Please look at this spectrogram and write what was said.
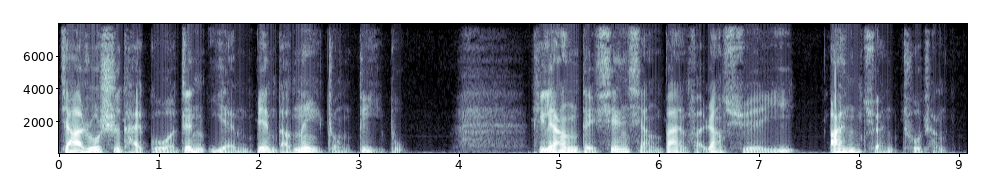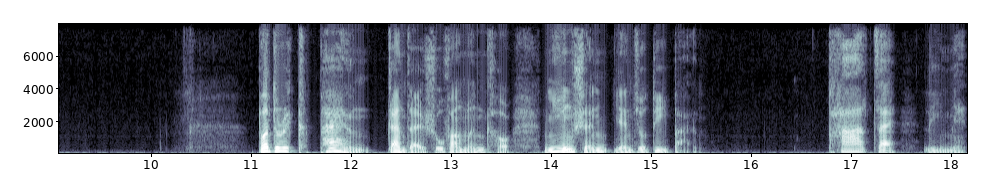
假如事态果真演变到那种地步，提梁得先想办法让雪姨安全出城。B o d r i c k Pan 站在书房门口，凝神研究地板。他在里面，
